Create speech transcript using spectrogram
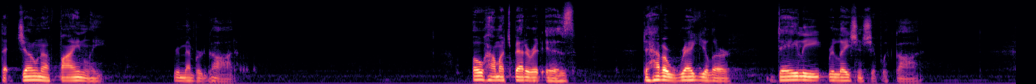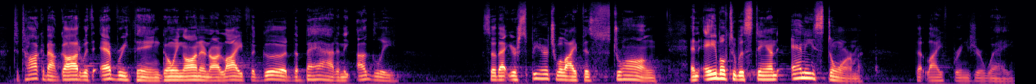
that Jonah finally remembered God. Oh, how much better it is to have a regular, daily relationship with God. To talk about God with everything going on in our life the good, the bad, and the ugly so that your spiritual life is strong and able to withstand any storm that life brings your way.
